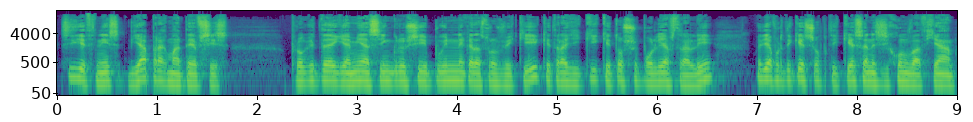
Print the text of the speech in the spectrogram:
στις διεθνείς διαπραγματεύσεις. Πρόκειται για μια σύγκρουση που είναι καταστροφική και τραγική και τόσο πολλοί Αυστραλοί με διαφορετικές οπτικές ανησυχούν βαθιά.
